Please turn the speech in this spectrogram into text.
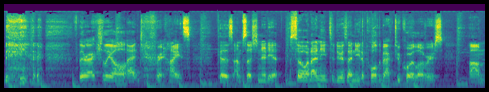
they're actually all at different heights because I'm such an idiot. So what I need to do is I need to pull the back two coilovers. Um,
